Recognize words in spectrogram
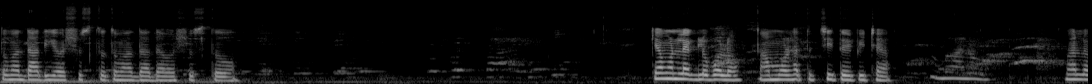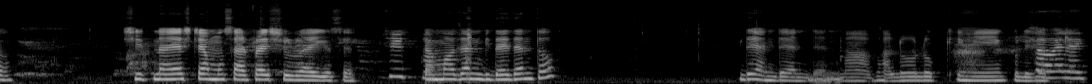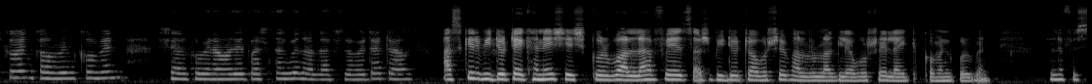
তোমার দাদি অসুস্থ তোমার দাদা অসুস্থ। কেমন লাগল বলো? আম্মুর হাতে চিতই পিঠা। ভালো। শীত না এসছে আম্মু সারপ্রাইজ শুরু হয়ে গেছে। তো। বিদায় দেন তো। দেন দেন দেন। মা ভালো লক্ষ্মী মেয়ে খুলে সবাই লাইক করবেন কমেন্ট করবেন শেয়ার করবেন আমাদের পাশে থাকবেন। আল্লাহ হাফেজ টাটা। আজকের ভিডিওটা এখানেই শেষ করব। আল্লাহ হাফেজ। আর ভিডিওটা অবশ্যই ভালো লাগলে অবশ্যই লাইক কমেন্ট করবেন। আল্লাহ হাফেজ।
